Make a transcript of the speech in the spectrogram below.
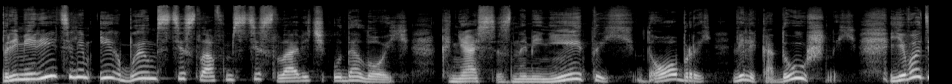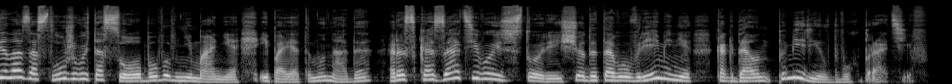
Примирителем их был Мстислав Мстиславич Удалой, князь знаменитый, добрый, великодушный. Его дела заслуживают особого внимания, и поэтому надо рассказать его историю еще до того времени, когда он помирил двух братьев.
